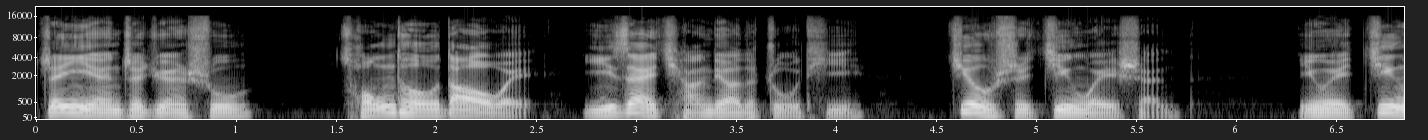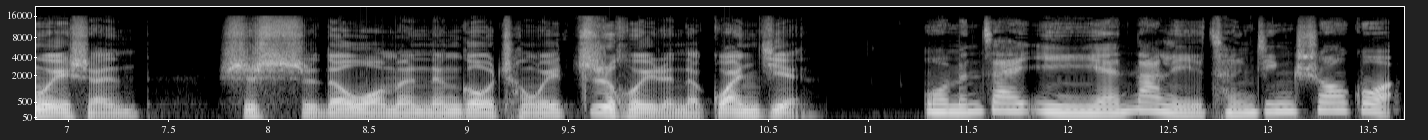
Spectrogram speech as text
箴言这卷书从头到尾一再强调的主题就是敬畏神，因为敬畏神是使得我们能够成为智慧人的关键。我们在引言那里曾经说过，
